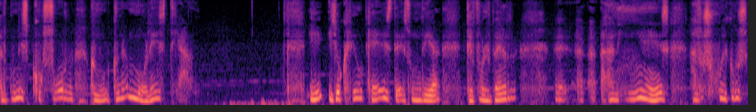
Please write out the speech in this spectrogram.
algún escosor, como una molestia, y, yo creo que este es un día de volver eh, a, a, la niñez, a los juegos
